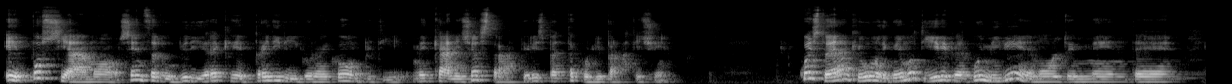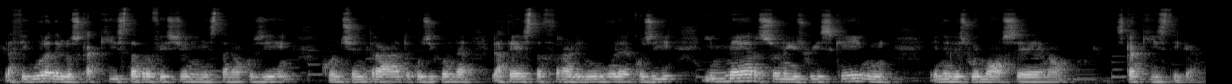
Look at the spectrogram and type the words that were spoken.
e possiamo senza dubbio dire che prediligono i compiti meccanici astratti rispetto a quelli pratici. Questo è anche uno di quei motivi per cui mi viene molto in mente la figura dello scacchista professionista, no? così concentrato, così con la testa tra le nuvole, così immerso nei suoi schemi e nelle sue mosse no? scacchistiche.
